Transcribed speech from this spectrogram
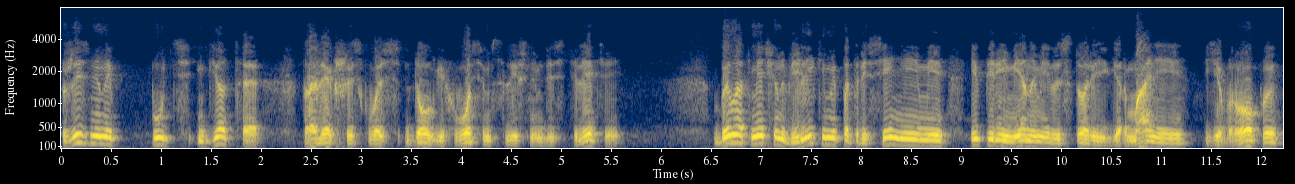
Жизненный путь Гёте, пролегший сквозь долгих восемь с лишним десятилетий, был отмечен великими потрясениями и переменами в истории Германии, Европы,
